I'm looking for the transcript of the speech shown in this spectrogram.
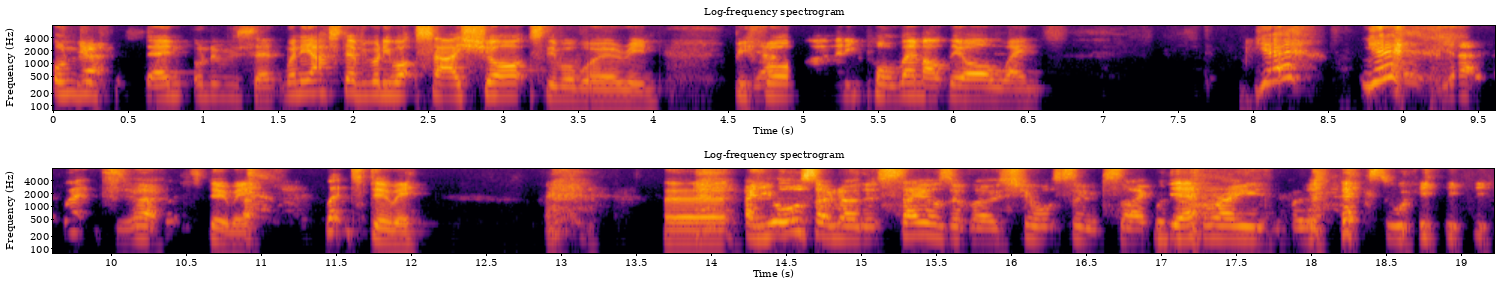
Hundred percent, hundred percent. When he asked everybody what size shorts they were wearing before, and then he pulled them out, they all went, "Yeah, yeah, Yeah, let's yeah. let's do it, let's do it." Uh, And you also know that sales of those short suits like were Yeah. crazy for the next week.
